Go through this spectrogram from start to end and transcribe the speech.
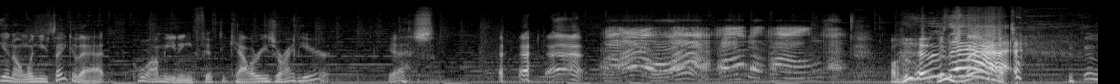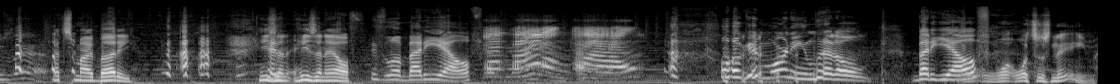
you know, when you think of that, oh, I'm eating 50 calories right here. Yes. Oh, who- Who's, that? who's that? That's my buddy. He's an he's an elf. His little buddy elf. well, good morning, little buddy elf. Wha- What's his name?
